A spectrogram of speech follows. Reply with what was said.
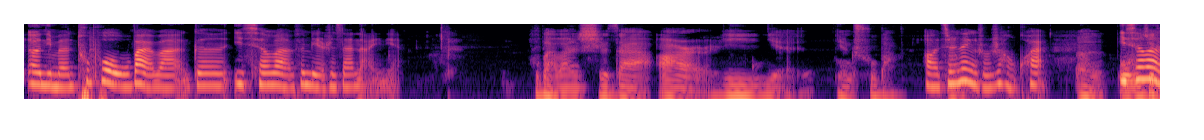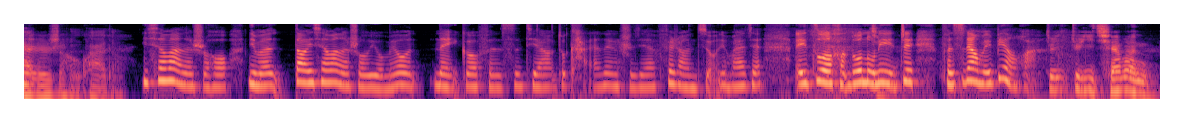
呃，你们突破五百万跟一千万分别是在哪一年？五百万是在二一年年初吧。哦，其实嗯那个时候是很快。嗯，一千万开始是很快的。一千万的时候，你们到一千万的时候，有没有哪个粉丝体量就卡在那个时间非常久？你发现，哎，做了很多努力，这粉丝量没变化。就就一千万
